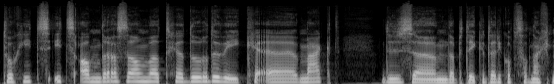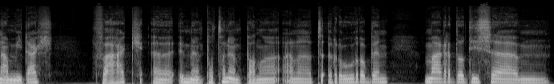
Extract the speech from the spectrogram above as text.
toch iets, iets anders dan wat je door de week uh, maakt. Dus um, dat betekent dat ik op zondagnamiddag vaak in mijn potten en pannen aan het roeren ben. Maar dat is um,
